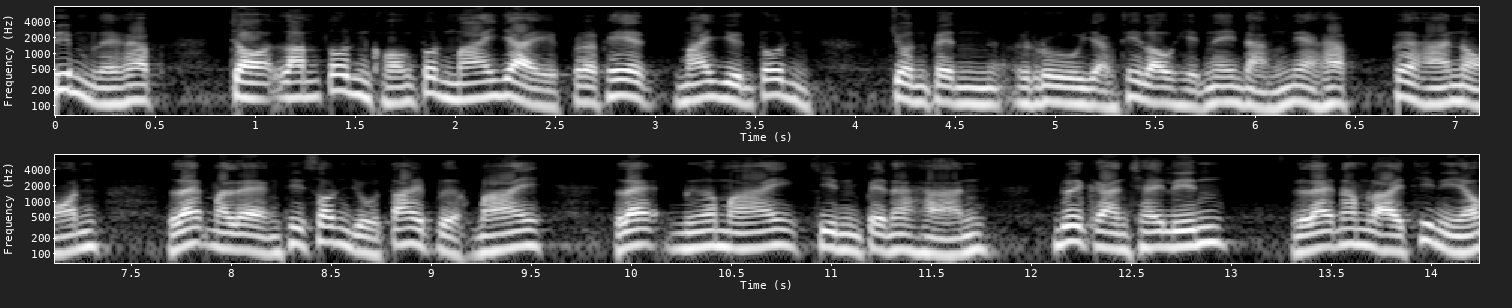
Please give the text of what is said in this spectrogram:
ลิ่มเลยครับ เจาะลำต้นของต้นไม้ใหญ่ประเภทไม้ยืนต้น จนเป็นรูอย่างที่เราเห็นในหนังเนี่ยครับเพื่อหาหนอนและแมลงที่ซ่อนอยู่ใต้เปลือกไม้ และเนื้อไม้กินเป็นอาหาร ด้วยการใช้ลิ้นและน้ำลายที่เหนียว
